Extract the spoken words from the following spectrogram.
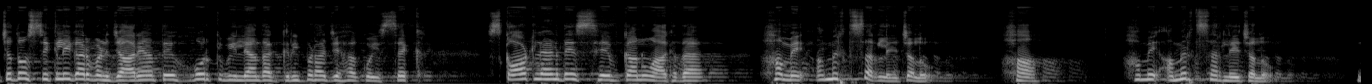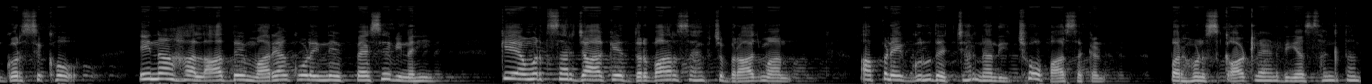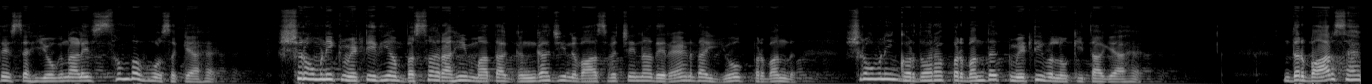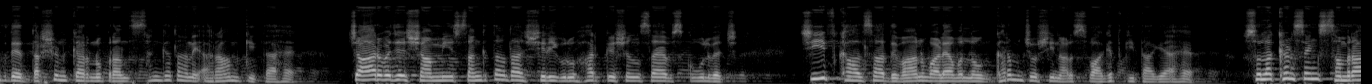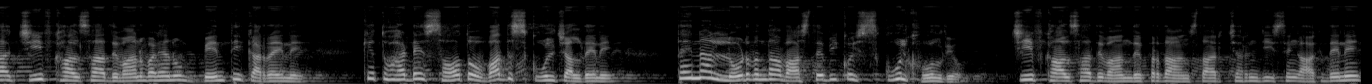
ਜਦੋਂ ਸਿਕਲੀਗਰ ਵਣਜਾਰਿਆਂ ਤੇ ਹੋਰ ਕਬੀਲਿਆਂ ਦਾ ਗਰੀਬੜਾ ਜਿਹਾ ਕੋਈ ਸਿੱਖ ਸਕਾਟਲੈਂਡ ਦੇ ਸੇਵਕਾਂ ਨੂੰ ਆਖਦਾ ਹਮੇ ਅੰਮ੍ਰਿਤਸਰ ਲੈ ਚਲੋ। ਹਾਂ, ਹਮੇ ਅੰਮ੍ਰਿਤਸਰ ਲੈ ਚਲੋ। ਗੁਰਸਿੱਖੋ ਇਹਨਾਂ ਹਾਲਾਤ ਦੇ ਮਾਰਿਆਂ ਕੋਲ ਇੰਨੇ ਪੈਸੇ ਵੀ ਨਹੀਂ ਕਿ ਅੰਮ੍ਰਿਤਸਰ ਜਾ ਕੇ ਦਰਬਾਰ ਸਾਹਿਬ 'ਚ ਬਰਾਜਮਾਨ ਆਪਣੇ ਗੁਰੂ ਦੇ ਚਰਨਾਂ ਦੀ ਛੋਹ ਪਾ ਸਕਣ। ਪਰ ਹੁਣ ਸਕਾਟਲੈਂਡ ਦੀਆਂ ਸੰਗਤਾਂ ਦੇ ਸਹਿਯੋਗ ਨਾਲ ਇਹ ਸੰਭਵ ਹੋ ਸਕਿਆ ਹੈ। ਸ਼੍ਰੋਮਣੀ ਕਮੇਟੀ ਦੀਆਂ ਬੱਸਾਂ ਰਾਹੀਂ ਮਾਤਾ ਗੰਗਾ ਜੀ ਨਿਵਾਸ ਵਿੱਚ ਇਹਨਾਂ ਦੇ ਰਹਿਣ ਦਾ ਯੋਗ ਪ੍ਰਬੰਧ ਸ਼੍ਰੋਮਣੀ ਗੁਰਦੁਆਰਾ ਪ੍ਰਬੰਧਕ ਕਮੇਟੀ ਵੱਲੋਂ ਕੀਤਾ ਗਿਆ ਹੈ। ਦਰਬਾਰ ਸਾਹਿਬ ਦੇ ਦਰਸ਼ਨ ਕਰਨ ਉਪਰੰਤ ਸੰਗਤਾਂ ਨੇ ਆਰਾਮ ਕੀਤਾ ਹੈ। 4 ਵਜੇ ਸ਼ਾਮੀ ਸੰਗਤਾਂ ਦਾ ਸ੍ਰੀ ਗੁਰੂ ਹਰਕ੍ਰਿਸ਼ਨ ਸਾਹਿਬ ਸਕੂਲ ਵਿੱਚ ਚੀਫ ਖਾਲਸਾ ਦੀਵਾਨ ਵਾਲਿਆਂ ਵੱਲੋਂ ਗਰਮਜੋਸ਼ੀ ਨਾਲ ਸਵਾਗਤ ਕੀਤਾ ਗਿਆ ਹੈ। ਸੁਲੱਖਣ ਸਿੰਘ ਸਮਰਾ ਚੀਫ ਖਾਲਸਾ ਦੀਵਾਨ ਵਾਲਿਆਂ ਨੂੰ ਬੇਨਤੀ ਕਰ ਰਹੇ ਨੇ ਕਿ ਤੁਹਾਡੇ 100 ਤੋਂ ਵੱਧ ਸਕੂਲ ਚੱਲਦੇ ਨੇ, ਤਾਂ ਇਹਨਾਂ ਲੋੜਵੰਦਾਂ ਵਾਸਤੇ ਵੀ ਕੋਈ ਸਕੂਲ ਖੋਲ ਦਿਓ। ਚੀਫ ਖਾਲਸਾ ਦੀਵਾਨ ਦੇ ਪ੍ਰਧਾਨ ਸਤਾਰ ਚਰਨਜੀਤ ਸਿੰਘ ਆਖਦੇ ਨੇ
